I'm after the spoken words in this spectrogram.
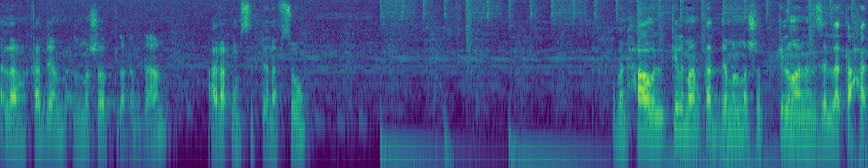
هلا رح نقدم المشط لقدام. على رقم ستة نفسه. وبنحاول كل ما نقدم المشط كل ما ننزل لتحت.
